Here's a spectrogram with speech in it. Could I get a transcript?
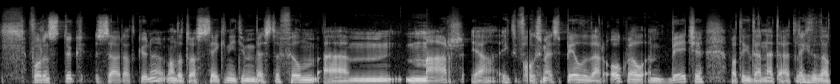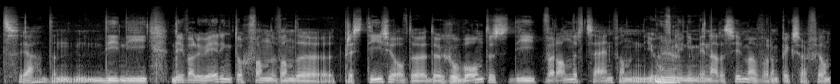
Voor een stuk zou dat kunnen, want het was zeker niet hun beste film. Um, maar ja, ik, volgens mij speelde daar ook wel een beetje wat ik daarnet uitlegde. Dat ja, die, die devaluering toch van, van de, het prestige of de, de gewoontes die veranderd zijn. Van, je hoeft ja. nu niet meer naar de cinema voor een Pixar-film.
